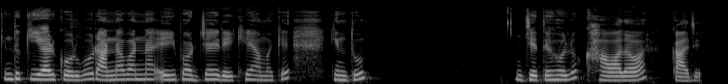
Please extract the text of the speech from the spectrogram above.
কিন্তু কী আর করব? রান্নাবান্না এই পর্যায়ে রেখে আমাকে কিন্তু যেতে হলো খাওয়া দাওয়ার কাজে।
